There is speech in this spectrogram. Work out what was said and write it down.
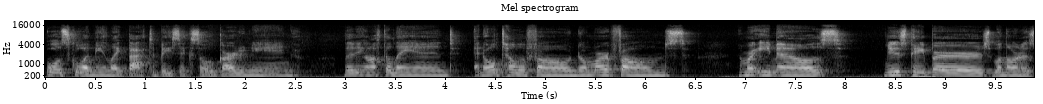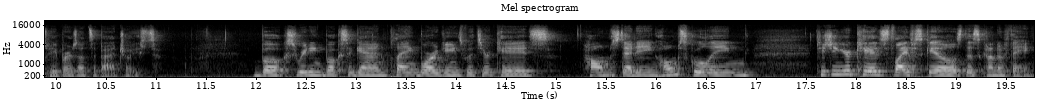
Old school, I mean like back to basics. So gardening, living off the land, an old telephone, no more phones, no more emails, newspapers. Well, no newspapers, that's a bad choice. Books, reading books again, playing board games with your kids, homesteading, homeschooling, teaching your kids life skills, this kind of thing.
